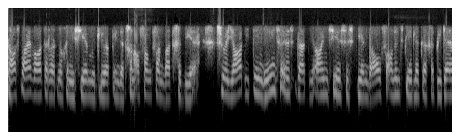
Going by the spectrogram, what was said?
Daar's baie water wat nog in die see moet loop en dit gaan afhang van wat gebeur. So ja, die tendens is dat die ANC se steun daal vir al in stedelike gebiede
